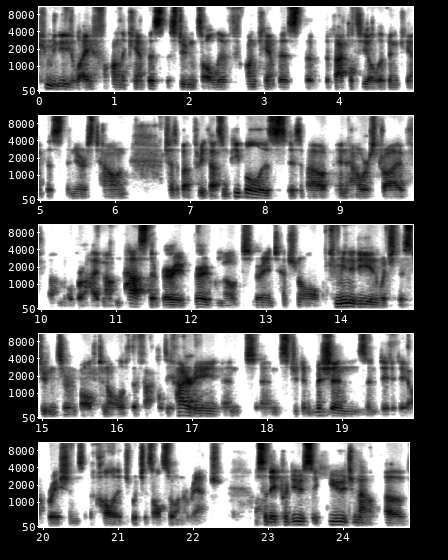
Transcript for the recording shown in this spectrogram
community life on the campus. The students all live on campus. The, the faculty all live in campus. The nearest town, which has about 3,000 people, is, is about an hour's drive um, over high mountain pass. They're very, very remote, very intentional community in which the students are involved in all of the faculty hiring and, and student missions and day-to-day operations of the college, which is also on a ranch. So they produce a huge amount of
